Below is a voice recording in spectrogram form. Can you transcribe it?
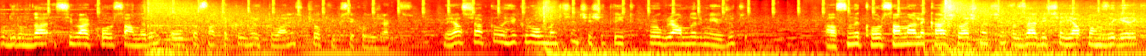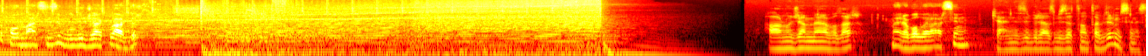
Bu durumda siber korsanların oltasına takılma ihtimaliniz çok yüksek olacaktır. Beyaz şapkalı hacker olmak için çeşitli programları mevcut. Aslında korsanlarla karşılaşmak için özel bir şey yapmanıza gerek yok. Onlar sizi bulacaklardır. Harun Hocam merhabalar. Merhabalar Ersin. Kendinizi biraz bize tanıtabilir misiniz?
